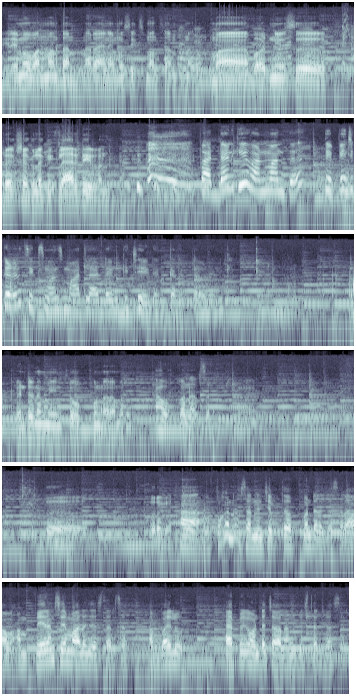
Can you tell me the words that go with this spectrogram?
మీరేమో వన్ మంత్ అంటున్నారు ఆయన ఏమో సిక్స్ మంత్స్ అంటున్నారు. మా బర్డ్ న్యూస్ ప్రేక్షకులకి క్లారిటీ ఇవ్వండి. పడ్డానికి వన్ మంత్ తెప్పించుకోవడానికి సిక్స్ మంత్స్ మాట్లాడడానికి చేయడానికి కనెక్ట్ అవ్వడానికి. వెంటనే మీ ఇంట్లో ఒప్పుకున్నారా మరి? ఆ, ఒప్పుకున్నారు సార్. త్వరగా. ఒప్పుకున్నారు సార్ నేను చెప్తే ఒప్పుకుంటారు కదా సార్. పేరెంట్స్ ఏం ఆలోచిస్తారు సార్? అబ్బాయిలు హ్యాపీగా ఉంటే చాలా అనిపిస్తారు కదా సార్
